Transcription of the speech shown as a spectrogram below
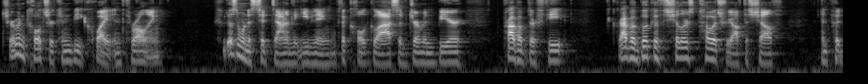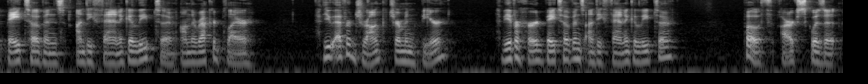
German culture can be quite enthralling. Who doesn't want to sit down in the evening with a cold glass of German beer prop up their feet, grab a book of Schiller's poetry off the shelf, and put Beethoven's An die ferne Geliebte on the record player. Have you ever drunk German beer? Have you ever heard Beethoven's An die ferne Geliebte? Both are exquisite.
